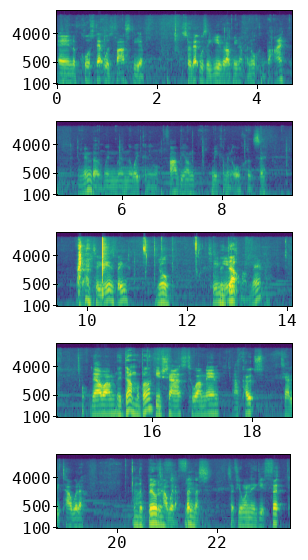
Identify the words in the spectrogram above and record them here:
and of course that was last year. So that was a year that I've been up in Auckland, but I remember when, when the awakening went far beyond me coming to Auckland. So two years, baby, Yo, two years, doubt. my man. Now, um, no doubt, my brother. Huge shout outs to our man, our coach, Te Ari Tawera. In the building. Tawera Fitness. So if you want to get fit,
